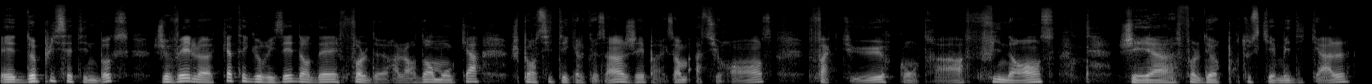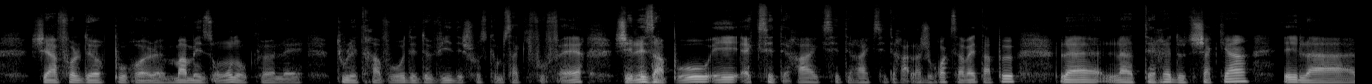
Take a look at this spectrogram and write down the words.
Et depuis cette inbox, je vais le catégoriser dans des folders. Alors dans mon cas, je peux en citer quelques-uns. J'ai par exemple assurance, facture, contrat, finance. J'ai un folder pour tout ce qui est médical. J'ai un folder pour euh, ma maison, donc euh, tous les travaux, des devis, des choses comme ça qu'il faut faire. J'ai les impôts et etc., etc., etc. Là, je crois que ça va être un peu l'intérêt de chacun et la,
